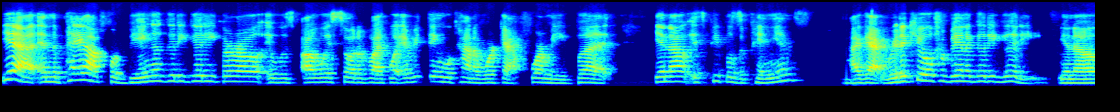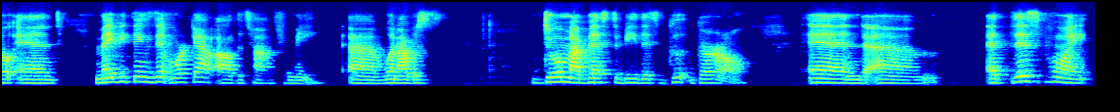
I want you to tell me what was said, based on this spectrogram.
yeah, and the payoff for being a goody goody girl, it was always sort of like, well, everything will kind of work out for me. But, you know, it's people's opinions. I got ridiculed for being a goody goody, you know, and maybe things didn't work out all the time for me uh, when I was doing my best to be this good girl. And um, at this point,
